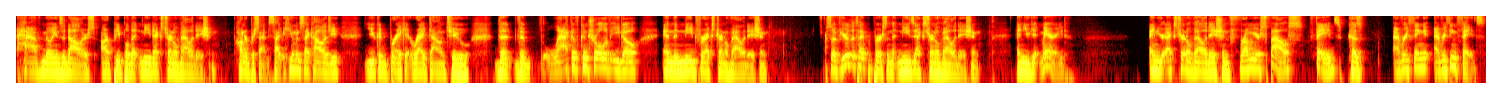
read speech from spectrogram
have millions of dollars are people that need external validation. 100% human psychology you could break it right down to the the lack of control of ego and the need for external validation so if you're the type of person that needs external validation and you get married and your external validation from your spouse fades because everything everything fades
